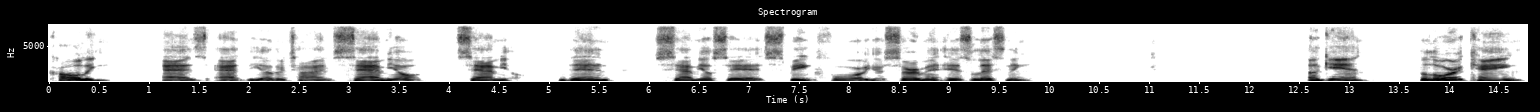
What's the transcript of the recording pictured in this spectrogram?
calling as at the other time, Samuel, Samuel. Then Samuel said, Speak, for your servant is listening. Again, the Lord came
